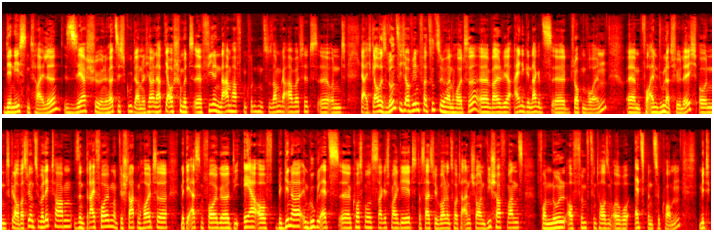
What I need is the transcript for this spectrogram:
der nächsten Teile. Sehr schön, hört sich gut an. Ich habe, ja auch schon mit äh, vielen namhaften Kunden zusammengearbeitet. Äh, und ja, ich glaube, es lohnt sich auf jeden Fall zuzuhören heute, äh, weil wir einige Nuggets äh, droppen wollen. Ähm, vor allem du natürlich. Und genau, was wir uns überlegt haben, sind drei Folgen und wir starten heute mit der ersten Folge, die eher auf Beginner im Google Ads äh, Kosmos, sage ich mal, geht. Das heißt, wir wollen uns heute anschauen, wie schafft man es, von 0 auf 15.000 Euro Adspend zu kommen mit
